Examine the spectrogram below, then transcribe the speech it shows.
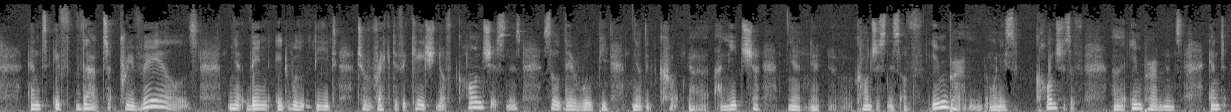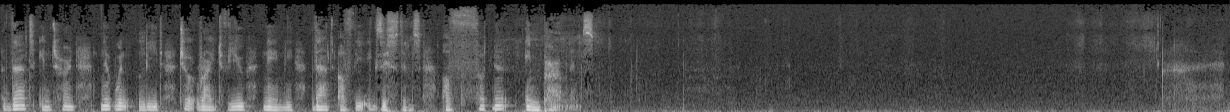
and if that prevails, then it will lead to rectification of consciousness. So there will be you know, the uh, anicca you know, consciousness of impermanence when he's conscious of uh, impermanence, and that in turn you know, will lead to a right view, namely that of the existence of uh, impermanence.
